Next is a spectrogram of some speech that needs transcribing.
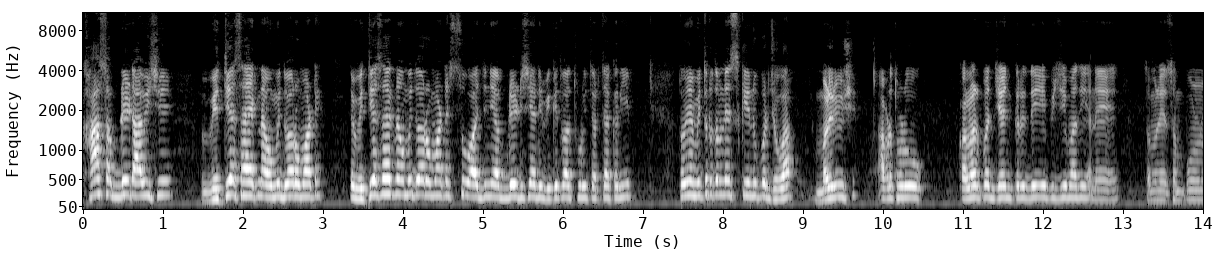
ખાસ અપડેટ આવી છે વિદ્યા સહાયકના ઉમેદવારો માટે. તો વિદ્યા સહાયકના ઉમેદવારો માટે શું આજની અપડેટ છે? એની વિગતવાર થોડી ચર્ચા કરીએ. તો અહીંયા મિત્રો, તમને સ્ક્રીન ઉપર જોવા મળી રહ્યું છે. આપણે થોડું કલર પણ ચેન્જ કરી દઈએ પીજીમાંથી અને તમને સંપૂર્ણ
